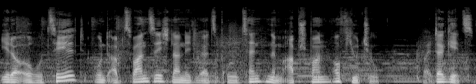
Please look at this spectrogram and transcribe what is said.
Jeder Euro zählt und ab 20 landet ihr als Produzenten im Abspann auf YouTube. Weiter geht's.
